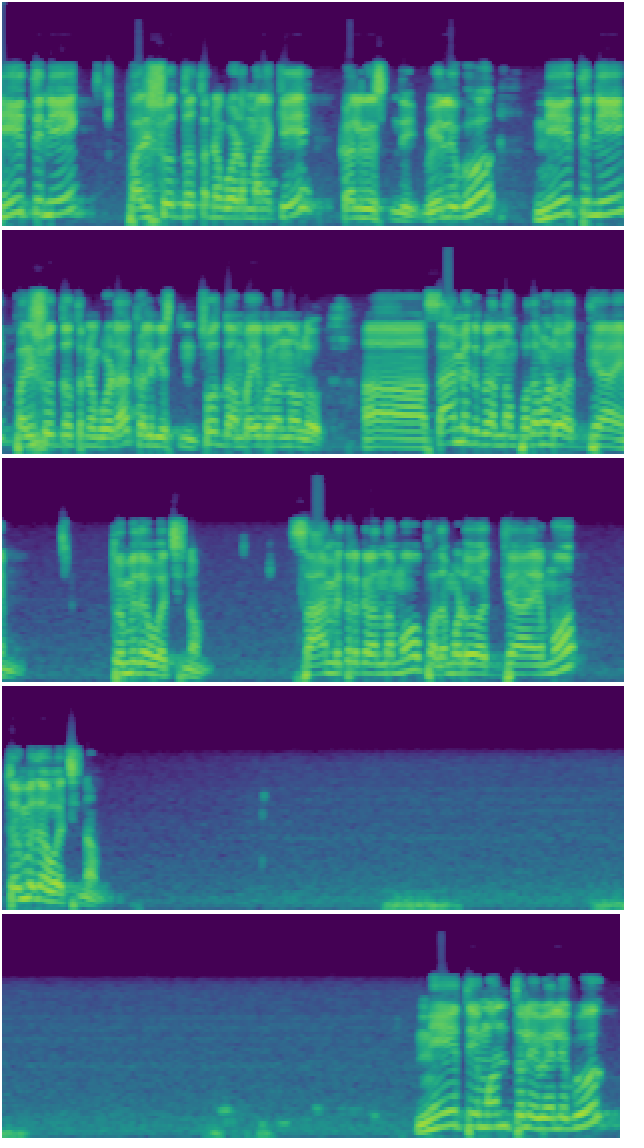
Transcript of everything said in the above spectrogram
నీతిని పరిశుద్ధతను కూడా మనకి కలిగిస్తుంది. వెలుగు నీతిని పరిశుద్ధతను కూడా కలిగిస్తుంది. చూద్దాం బైబిల్ గ్రంథంలో. సామెత గ్రంథం పదమూడవ అధ్యాయం తొమ్మిదవ వచనం. సామెతల గ్రంథము పదమూడో అధ్యాయము తొమ్మిదో వచనం. నీతిమంతుల వెలుగు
